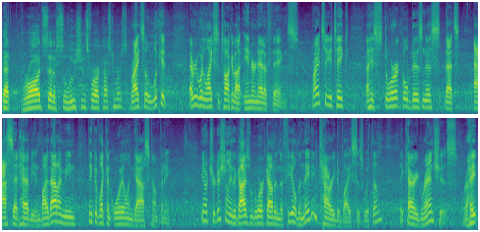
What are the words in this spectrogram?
that broad set of solutions for our customers? Right, so look at, everyone likes to talk about Internet of Things, right? So you take a historical business that's asset heavy, and by that I mean, think of like an oil and gas company. You know, traditionally the guys would work out in the field and they didn't carry devices with them. They carried wrenches, right?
